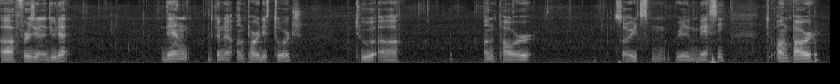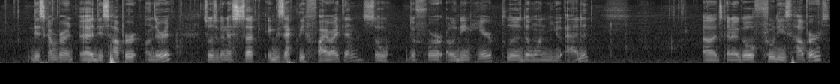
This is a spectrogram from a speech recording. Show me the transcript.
Uh, first gonna do that. Then gonna unpower this torch to uh, unpower sorry it's really messy to unpower this uh, this hopper under it. So it's gonna suck exactly five items. So the four already in here plus the one you added uh, it's gonna go through these hoppers.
